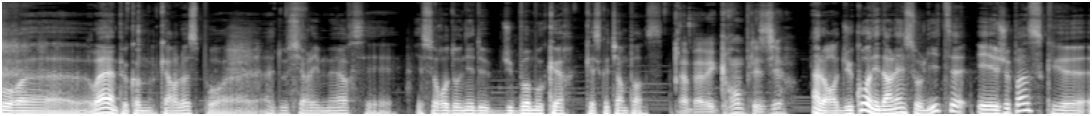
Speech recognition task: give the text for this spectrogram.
pour, euh, ouais, un peu comme Carlos pour euh, adoucir les mœurs et, et se redonner de- du baume au cœur. Qu'est-ce que tu en penses? Ah bah avec grand plaisir. Alors, du coup, on est dans l'insolite et je pense que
